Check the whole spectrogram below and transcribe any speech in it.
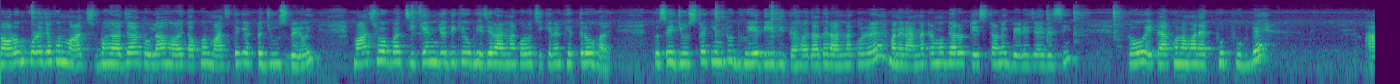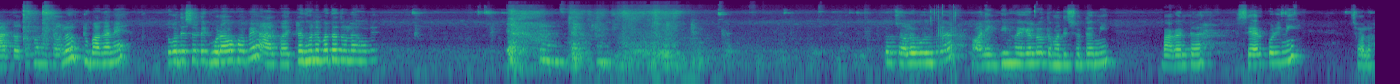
নরম করে যখন মাছ ভাজা তোলা হয়, তখন মাছ থেকে একটা জুস বেরোয়। মাছ হোক বা চিকেন যদি কেউ ভেজে রান্না করো চিকেনের ক্ষেত্রেও হয়। তো সেই জুসটা কিন্তু ধুয়ে দিয়ে দিতে হয়, তাতে রান্না করে মানে রান্নাটার মধ্যে আরও টেস্টটা অনেক বেড়ে যায় বেশি। তো এটা এখন আমার এক ফুট ফুটবে। আর ততক্ষণে চলো একটু বাগানে। তোমাদের সাথে ঘোরাও হবে, আর কয়েকটা ধনে পাতা তোলা হবে। তো চলো বন্ধুরা অনেক দিন হয়ে গেল তোমাদের সাথে আমি বাগানটা শেয়ার করিনি। চলো।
